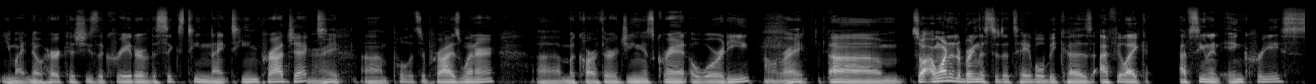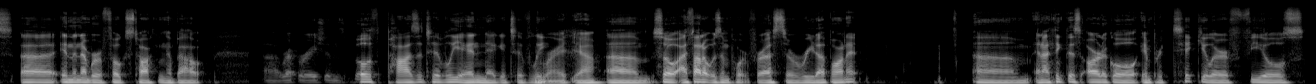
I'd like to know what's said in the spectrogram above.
you might know her because she's the creator of the 1619 Project, All right. um, Pulitzer Prize winner, uh, MacArthur Genius Grant awardee. All right. Um, so I wanted to bring this to the table because I feel like I've seen an increase uh, in the number of folks talking about uh, reparations, both positively and negatively. Right. Yeah. Um, so I thought it was important for us to read up on it. Um, and I think this article in particular feels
